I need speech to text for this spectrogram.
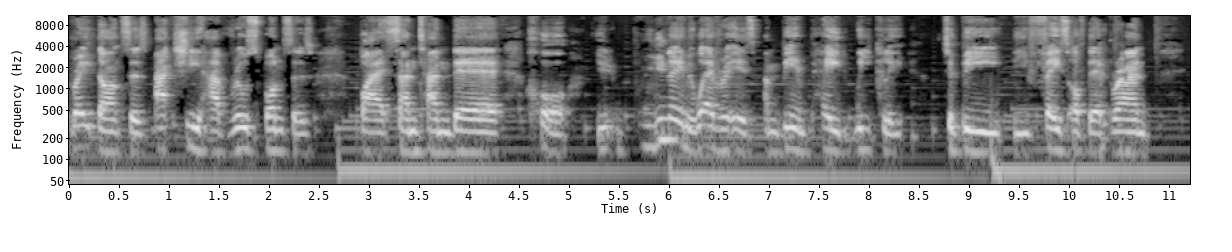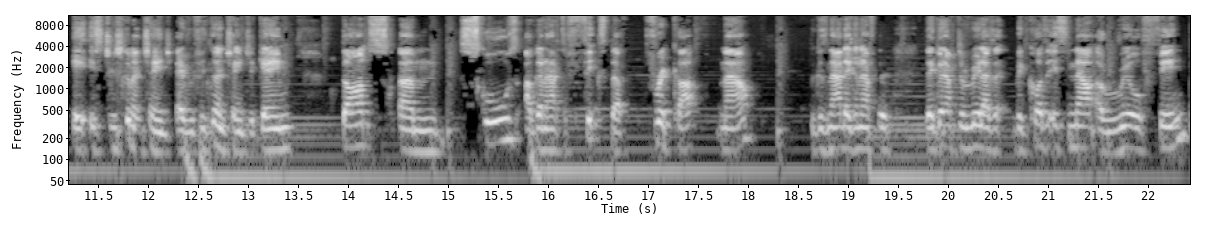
breakdancers actually have real sponsors by Santander or you, you name it, whatever it is, and being paid weekly to be the face of their brand. It, it's just going to change everything. It's going to change the game. Dance um, schools are going to have to fix the frick up now because now they're going to have to they're to have to realize that because it's now a real thing.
